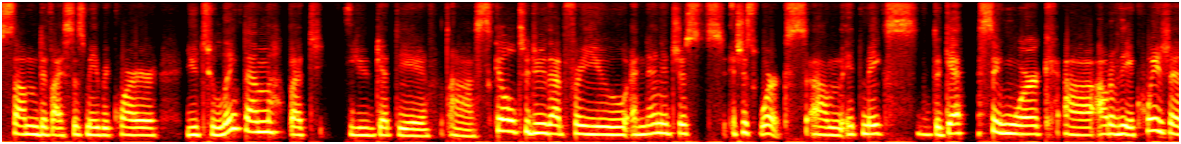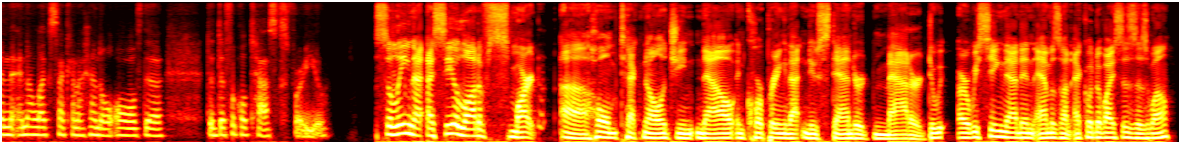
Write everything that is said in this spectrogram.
some devices may require you to link them, but you get the uh, skill to do that for you, and then it just it just works. Um, it makes the guessing work uh, out of the equation, and Alexa can handle all of the the difficult tasks for you. Celine, I see a lot of smart uh, home technology now incorporating that new standard Matter. Do we, are we seeing that in Amazon Echo devices as well?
